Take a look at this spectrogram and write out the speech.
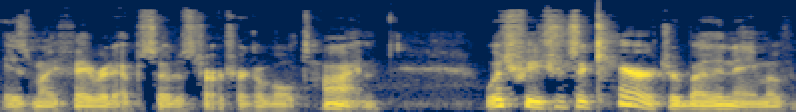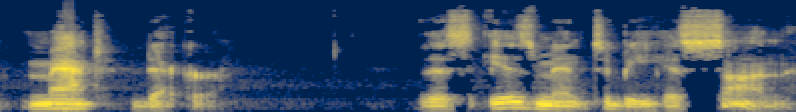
is my favorite episode of Star Trek of all time, which features a character by the name of Matt Decker this is meant to be his son.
